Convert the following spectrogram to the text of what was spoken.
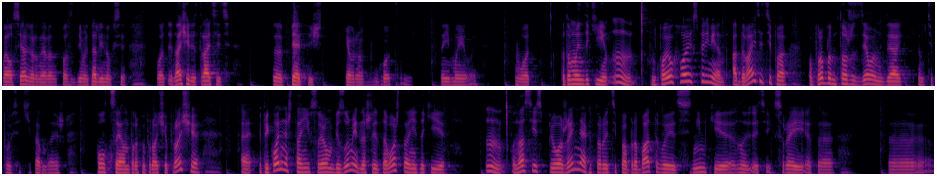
mail сервер, наверное, просто где-нибудь на Linux. Вот, и начали тратить 5000 э, евро в год на имейлы. Вот. Потом они такие, М, неплохой эксперимент. А давайте, типа, попробуем тоже сделаем для, там, типа, всяких там, знаешь, колл-центров и прочее, прочее. Э, и прикольно, что они в своем безумии дошли до того, что они такие, «М, у нас есть приложение, которое, типа, обрабатывает снимки, ну, эти X-ray, это э,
